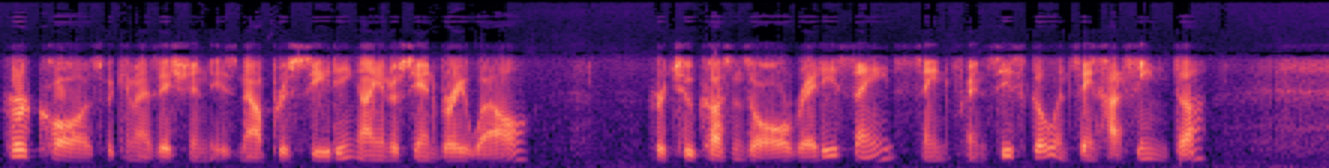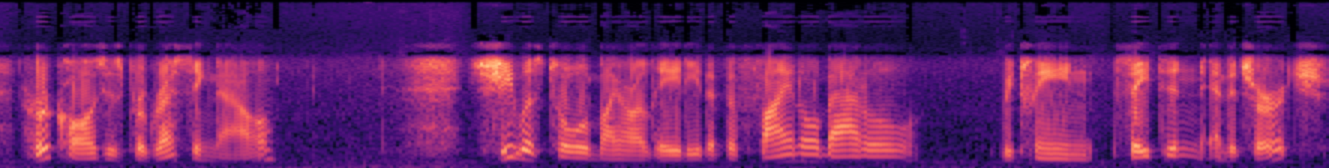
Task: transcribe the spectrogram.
her cause for canonization is now proceeding, I understand very well. Her two cousins are already saints, Saint Francisco and Saint Jacinta. Her cause is progressing now. She was told by Our Lady that the final battle between Satan and the church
